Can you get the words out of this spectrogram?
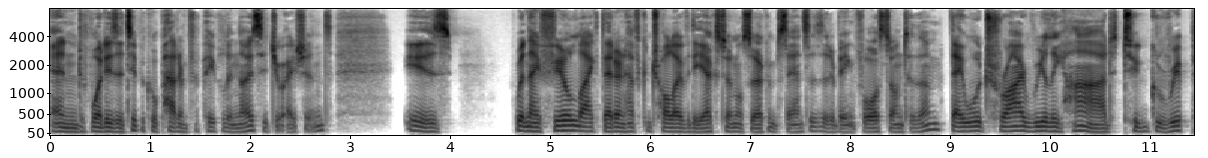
And what is a typical pattern for people in those situations is when they feel like they don't have control over the external circumstances that are being forced onto them, they will try really hard to grip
